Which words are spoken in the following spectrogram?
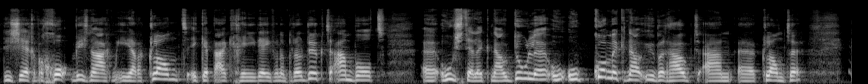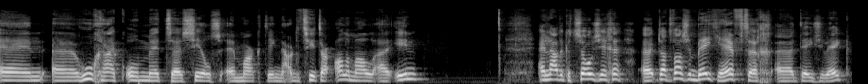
Die zeggen goh, wie is nou eigenlijk mijn ideale klant? Ik heb eigenlijk geen idee van een productaanbod. hoe stel ik nou doelen? Hoe, hoe kom ik nou überhaupt aan klanten? En hoe ga ik om met sales en marketing? Nou, dat zit daar allemaal in. En laat ik het zo zeggen, dat was een beetje heftig deze week.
